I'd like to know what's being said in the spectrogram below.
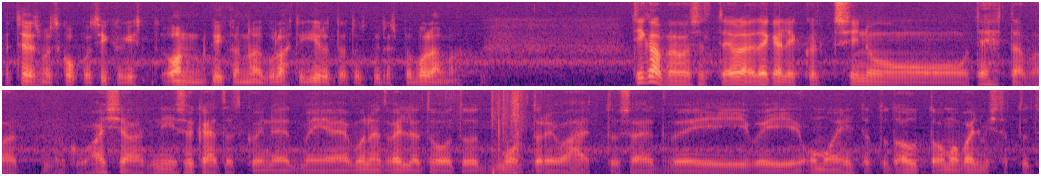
et selles mõttes kokkuvõttes ikkagi on, kõik on nagu lahti kirjutatud, kuidas peab olema. Et igapäevaselt ei ole tegelikult sinu tehtavad nagu asjad nii sõgedad kui need meie mõned välja toodud mootorivahetused või, või oma ehitatud auto, oma valmistatud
